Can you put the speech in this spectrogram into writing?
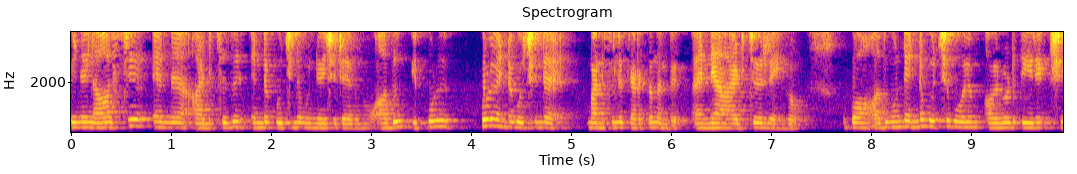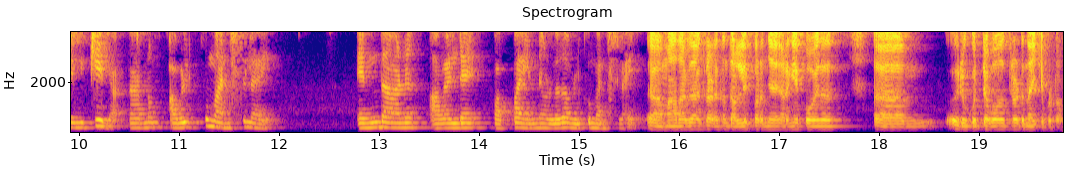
പിന്നെ ലാസ്റ്റ് എന്നെ അടിച്ചത് എന്റെ കൊച്ചിന്റെ മുന്നിൽ വെച്ചിട്ടായിരുന്നു. അതും ഇപ്പോഴും ഇപ്പോഴും എന്റെ കൊച്ചിന്റെ മനസ്സിൽ കിടക്കുന്നുണ്ട് എന്നെ ആ അടിച്ച ഒരു രംഗം. അപ്പോൾ അതുകൊണ്ട് എന്റെ കൊച്ചു പോലും അവനോട് തീരെ ക്ഷമിക്കില്ല. കാരണം അവൾക്ക് മനസ്സിലായി. എന്താണ് അവളുടെ പപ്പ എന്നുള്ളത് അവൾക്ക് മനസ്സിലായി. മാതാപിതാക്കൾ അടക്കം തള്ളി തള്ളിപ്പറഞ്ഞ് ഇറങ്ങിപ്പോയത് ഒരു കുറ്റബോധത്തിലോട്ട് നയിക്കപ്പെട്ടോ?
